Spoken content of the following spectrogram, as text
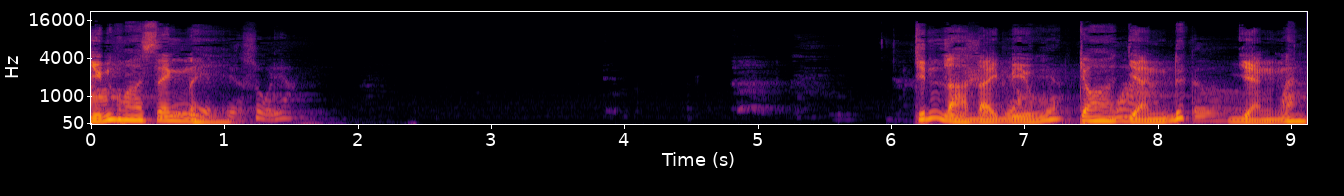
những hoa sen này chính là đại biểu cho dạng đức dạng năng.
